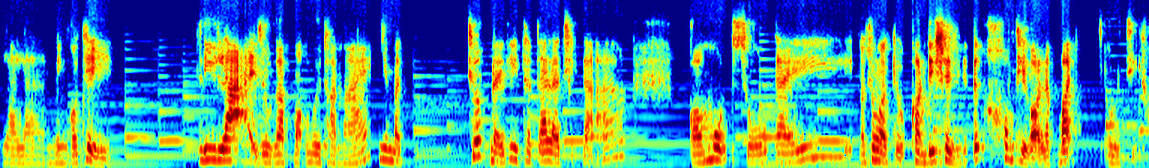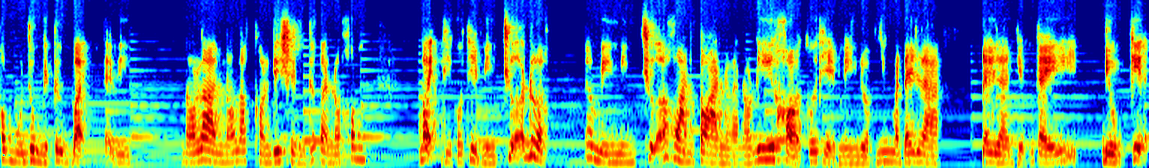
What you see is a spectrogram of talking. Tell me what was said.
là là mình có thể đi lại rồi gặp mọi người thoải mái nhưng mà trước đấy thì thật ra là chị đã có một số cái nói chung là kiểu condition tức không thể gọi là bệnh. Ừ, chị không muốn dùng cái từ bệnh tại vì nó là nó là condition tức là nó không bệnh thì có thể mình chữa được. Tức là mình mình chữa hoàn toàn và nó đi khỏi cơ thể mình được nhưng mà đây là đây là những cái điều kiện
